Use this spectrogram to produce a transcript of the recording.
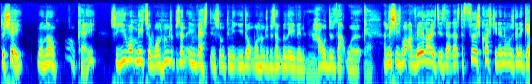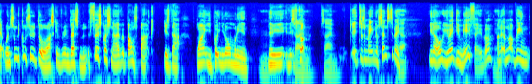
Does she? Well, no. Okay. So you want me to 100% invest in something that you don't 100% believe in? How does that work? Yeah. And this is what I've realised is that that's the first question anyone's going to get when somebody comes through the door asking for investment. The first question I ever bounce back is that why aren't you putting your own money in? Now, it's Same. got same. it doesn't make no sense to me. Yeah. You know, you ain't doing me a favour, and I'm not being.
